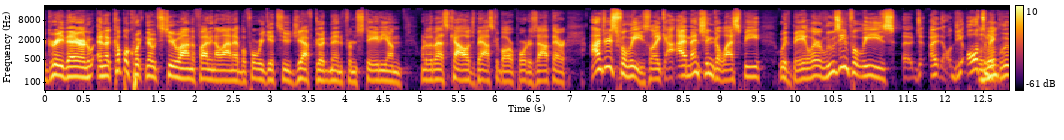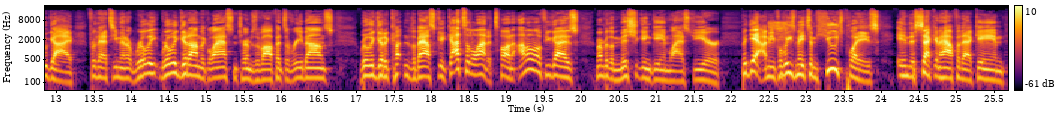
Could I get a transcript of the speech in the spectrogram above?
Agree there. And, and, a couple quick notes, too, on the Fighting Illini before we get to Jeff Goodman from Stadium, one of the best college basketball reporters out there. Andres Feliz, like I mentioned Gillespie with Baylor, losing Feliz, uh, uh, the ultimate mm-hmm. glue guy for that team, and a really, really good on the glass in terms of offensive rebounds, really good at cutting to the basket, got to the line a ton. I don't know if you guys remember the Michigan game last year but yeah, I mean, Feliz made some huge plays in the second half of that game,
